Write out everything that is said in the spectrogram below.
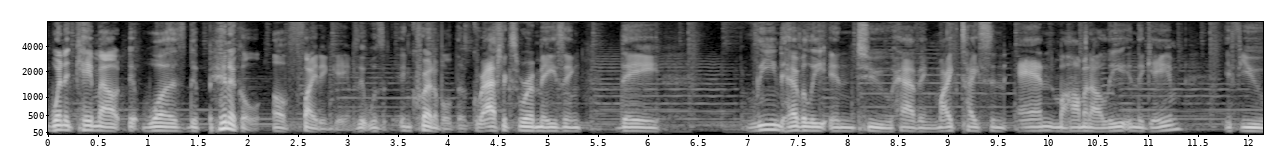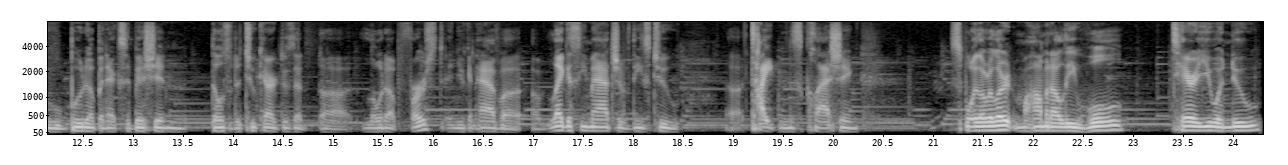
when it came out, it was the pinnacle of fighting games. It was incredible. The graphics were amazing. They leaned heavily into having Mike Tyson and Muhammad Ali in the game if you boot up an exhibition, those are the two characters that uh, load up first, and you can have a, a legacy match of these two uh, titans clashing. spoiler alert: Muhammad Ali will tear you a new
